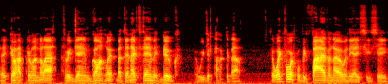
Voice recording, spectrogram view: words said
they still have to run the last three game gauntlet, but the next game is Duke, we just talked about. So Wake Forest will be five and zero oh in the ACC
